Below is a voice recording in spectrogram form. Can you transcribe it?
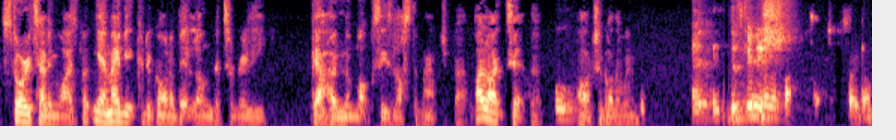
storytelling wise. But yeah, maybe it could have gone a bit longer to really get home that Moxie's lost the match. But I liked it that Archer got the win. and the finish. Sorry, Dom.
